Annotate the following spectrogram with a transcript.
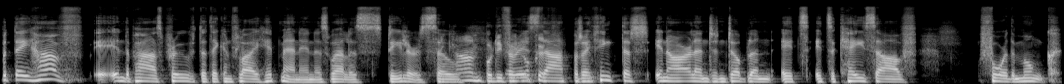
But they have in the past proved that they can fly hitmen in as well as dealers. So can, but if there you is look at- that. But I think that in Ireland and Dublin, it's it's a case of for the monk,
